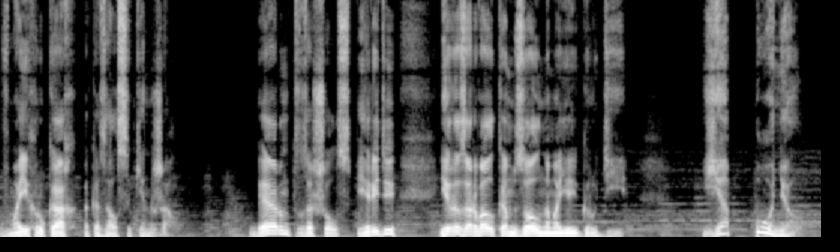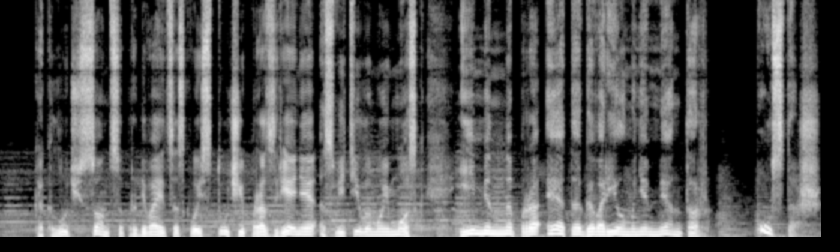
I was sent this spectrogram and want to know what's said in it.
В моих руках оказался кинжал. Бернд зашел спереди и разорвал камзол на моей груди. Я понял, как луч солнца пробивается сквозь тучи, прозрение осветило мой мозг. Именно про это говорил мне ментор. Пустошь.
